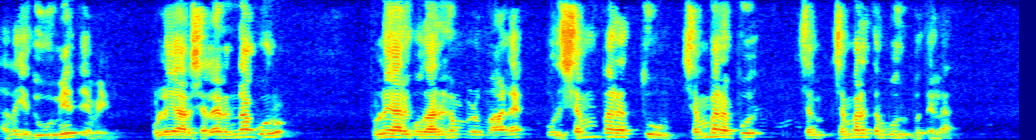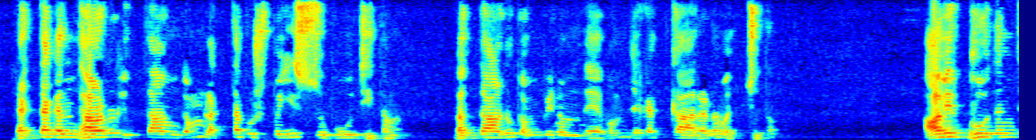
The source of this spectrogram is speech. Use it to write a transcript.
அதெல்லாம் எதுவுமே தேவையில்லை. பிள்ளையார் சிலை இருந்தா போதும். பிள்ளையாருக்கு ஒரு அருகம்புல் மாலை ஒரு செம்பரத்தூ செம்பரப்பு செம் செம்பரத்தம்பூ இருப்பதில்ல ரக்தகந்தானு லிப்தாங்கம் லக்த புஷ்பை சுபூஜிதம். பக்தானு கம்பினம் தேவம் ஜெகத்காரணம் அச்சுதம். ஆவிர்பூதஞ்ச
